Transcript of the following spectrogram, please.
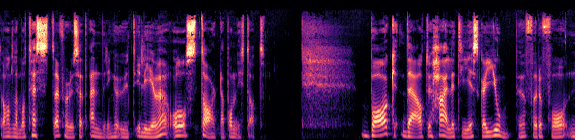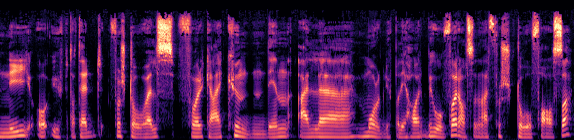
det handler om å teste før du setter endringer ut i livet, og starter på nytt igjen. Bak det at du hele tida skal jobbe for å få ny og oppdatert forståelse for hva kunden din eller målgruppa di har behov for, altså den der forstå-fasen.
